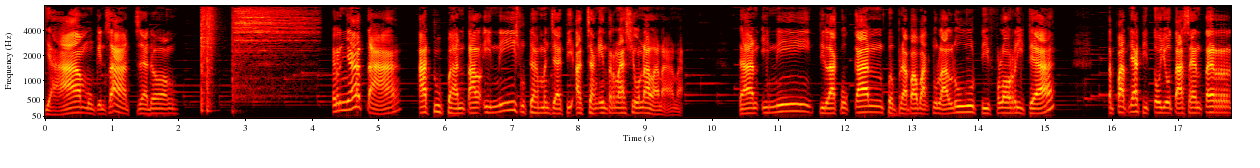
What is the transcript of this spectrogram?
Ya mungkin saja dong. Ternyata adu bantal ini sudah menjadi ajang internasional anak-anak. Dan ini dilakukan beberapa waktu lalu di Florida, tepatnya di Toyota Center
